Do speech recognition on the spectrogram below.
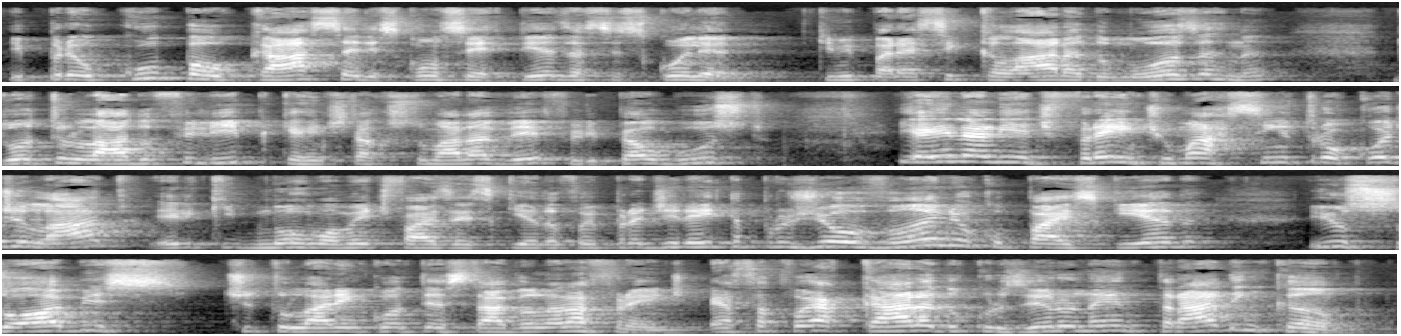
e preocupa o Cáceres com certeza, essa escolha que me parece clara do Mozart, né? Do outro lado o Felipe, que a gente está acostumado a ver, Felipe Augusto. E aí na linha de frente, o Marcinho trocou de lado, ele que normalmente faz a esquerda foi para a direita, para o Giovani ocupar a esquerda e o Sobis, titular incontestável lá na frente. Essa foi a cara do Cruzeiro na entrada em campo.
